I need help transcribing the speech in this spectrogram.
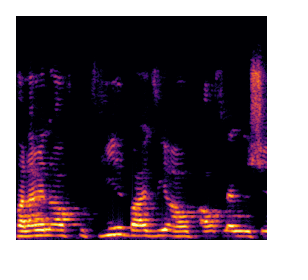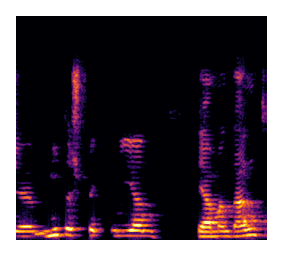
verlangen auch zu viel, weil sie auf ausländische Mieter spekulieren. Der Mandant,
